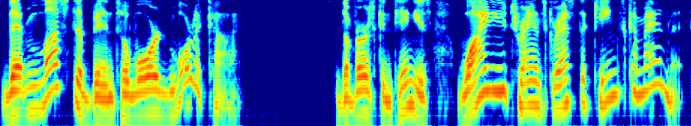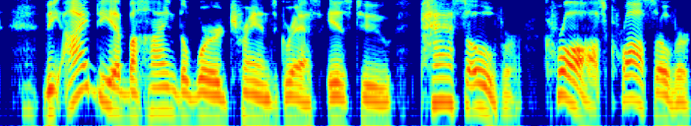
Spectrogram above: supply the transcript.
that must have been toward Mordecai. The verse continues, Why do you transgress the king's commandment? The idea behind the word transgress is to pass over, cross, cross over,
